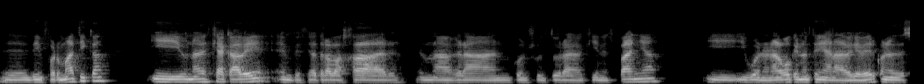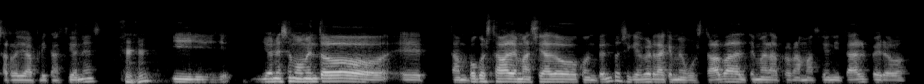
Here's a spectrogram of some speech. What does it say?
eh, de informática y una vez que acabé, empecé a trabajar en una gran consultora aquí en España y, bueno, en algo que no tenía nada que ver con el desarrollo de aplicaciones. Y yo en ese momento eh, tampoco estaba demasiado contento, sí que es verdad que me gustaba el tema de la programación y tal, pero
